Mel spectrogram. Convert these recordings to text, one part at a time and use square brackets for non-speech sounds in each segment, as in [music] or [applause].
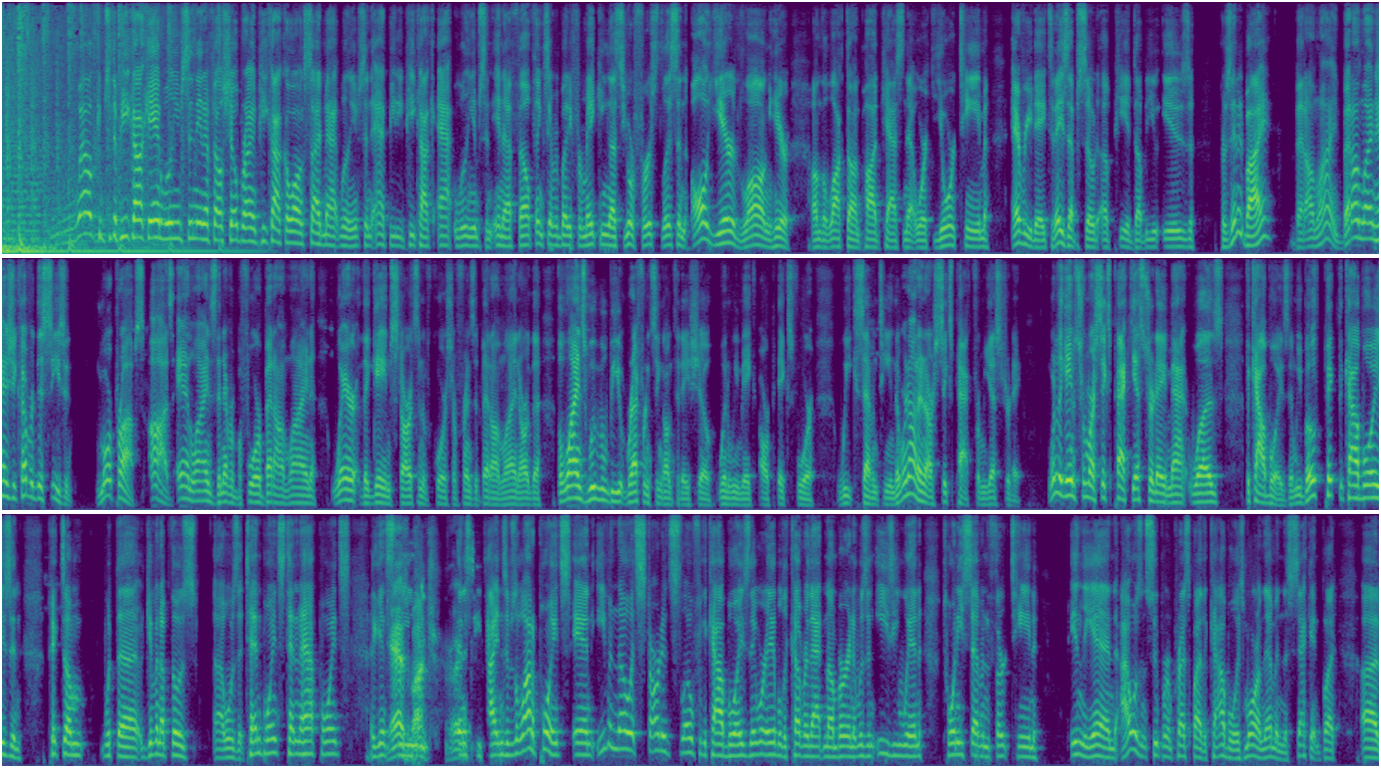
Welcome to the Peacock and Williamson NFL show. Brian Peacock alongside Matt Williamson at BD Peacock at Williamson NFL. Thanks everybody for making us your first listen all year long here on the Locked On Podcast Network. Your team every day. Today's episode of PW is presented by Bet Online. Bet Online has you covered this season. More props, odds, and lines than ever before. Bet Online, where the game starts. And of course, our friends at Bet Online are the, the lines we will be referencing on today's show when we make our picks for week 17 that we're not in our six pack from yesterday. One of the games from our six pack yesterday, Matt, was the Cowboys. And we both picked the Cowboys and picked them with the giving up those uh, what was it, 10 points, 10 and a half points against yeah, the bunch, right. Tennessee Titans. It was a lot of points. And even though it started slow for the Cowboys, they were able to cover that number. And it was an easy win, 27 13 in the end. I wasn't super impressed by the Cowboys, more on them in the second. But uh,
